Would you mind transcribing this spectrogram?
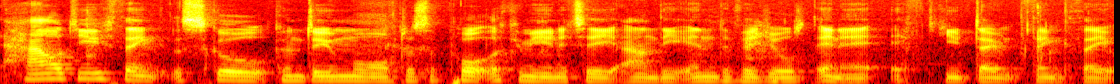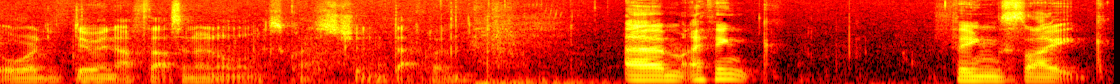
how do you think the school can do more to support the community and the individuals in it if you don't think they already do enough? That's an anonymous question, Declan. Um, I think things like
